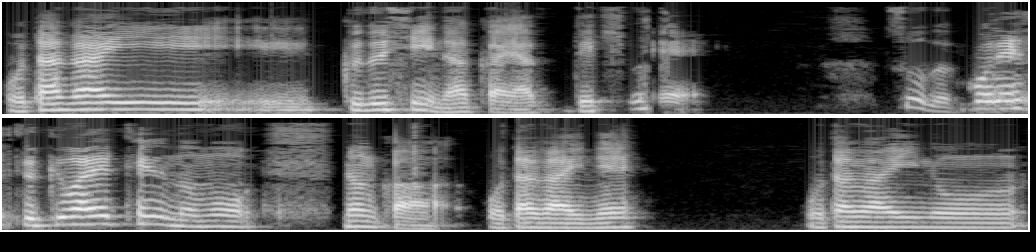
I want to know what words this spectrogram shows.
お互い苦しい中やってきて、そうだった、ここで救われてるのも、なんか、お互いね、お互いの、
